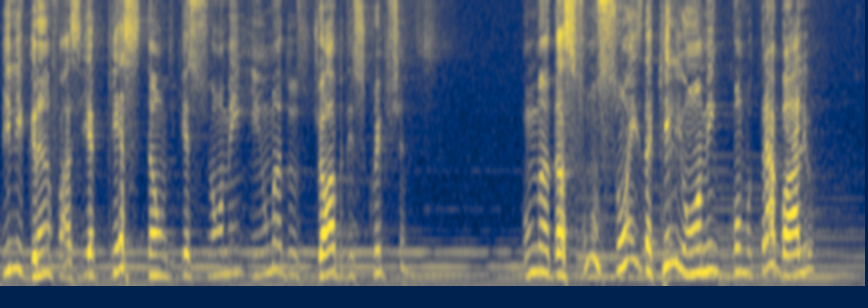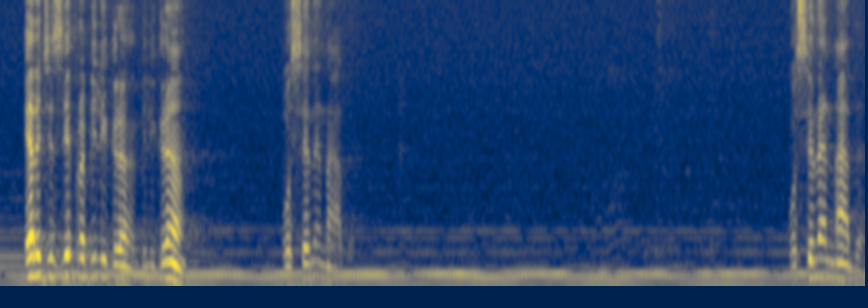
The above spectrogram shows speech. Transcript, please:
Billy Graham fazia questão de que esse homem, em uma dos job descriptions, uma das funções daquele homem como trabalho, ela dizer para Billy Graham: Billy Graham, você não é nada. Você não é nada.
